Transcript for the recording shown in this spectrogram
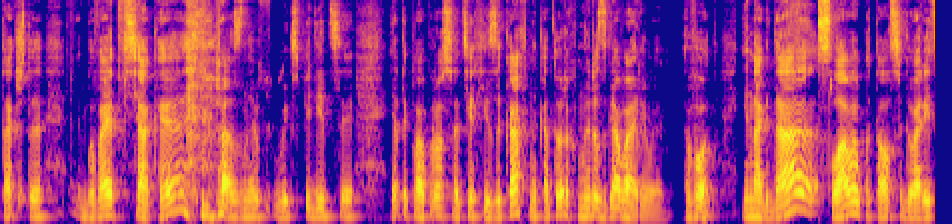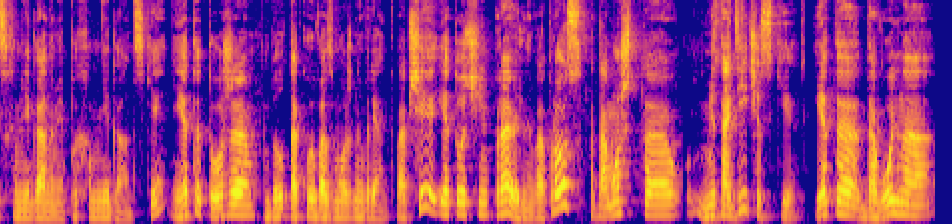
Так что бывает всякое разное в экспедиции. Это к вопросу о тех языках, на которых мы разговариваем. Вот. Иногда Слава пытался говорить с хамниганами по-хамнигански, и это тоже был такой возможный вариант. Вообще, это очень правильный вопрос, потому что методически это довольно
